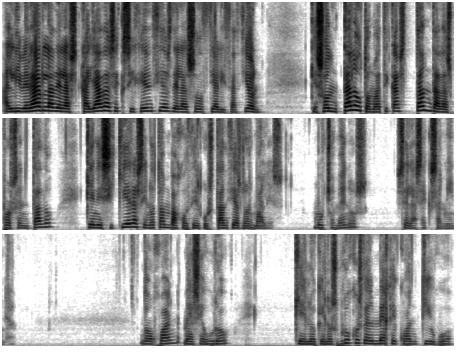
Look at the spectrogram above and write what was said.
al liberarla de las calladas exigencias de la socialización, que son tan automáticas, tan dadas por sentado, que ni siquiera se notan bajo circunstancias normales, mucho menos se las examina. Don Juan me aseguró que lo que los brujos del México antiguo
